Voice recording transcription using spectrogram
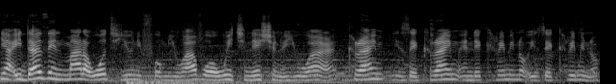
Yeah, it doesn't matter what uniform you have or which nation you are. Crime is a crime and a criminal is a criminal.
